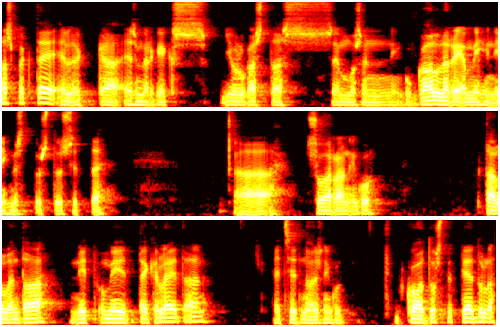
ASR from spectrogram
aspekteja, eli esimerkiksi julkaista semmoisen niin galleria, mihin ihmiset pystyisivät sitten ää, suoraan niin kuin, tallentaa niitä omia tekeleitään. Että sitten ne olisi niin kuin, kootusti tietyllä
